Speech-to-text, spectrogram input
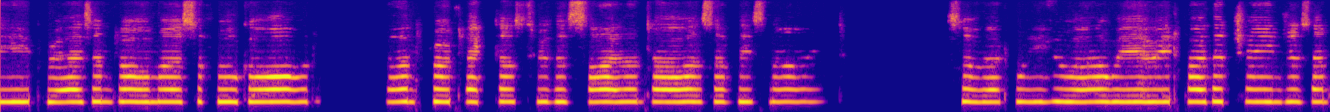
Be present, O merciful God, and protect us through the silent hours of this night, so that we who are wearied by the changes and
